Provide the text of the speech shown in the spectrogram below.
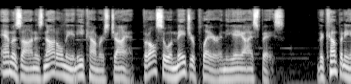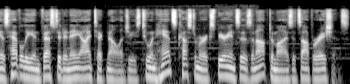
Amazon is not only an e commerce giant, but also a major player in the AI space. The company has heavily invested in AI technologies to enhance customer experiences and optimize its operations.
